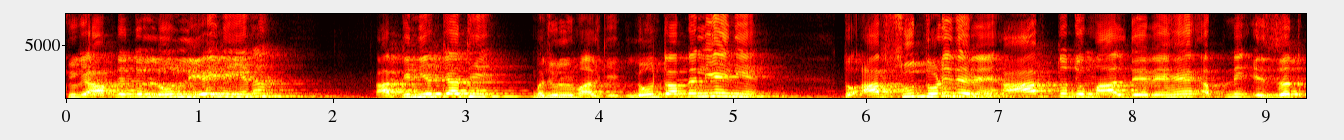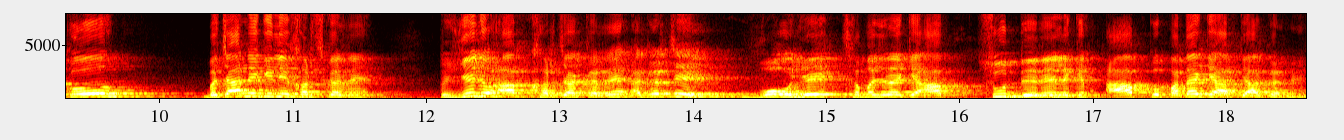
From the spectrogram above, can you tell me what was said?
کیونکہ آپ نے تو لون لیا ہی نہیں ہے نا۔ آپ کی نیت کیا تھی؟ مجھول المال کی۔ لون تو آپ نے لیا ہی نہیں ہے۔ تو آپ سود تھوڑی دے رہے ہیں۔ آپ تو جو مال دے رہے ہیں، اپنی عزت کو بچانے کے لیے خرچ کر رہے ہیں۔ تو یہ جو آپ خرچہ کر رہے ہیں، اگرچہ وہ یہ سمجھ رہے ہیں کہ آپ سود دے رہے ہیں، لیکن آپ کو پتہ ہے کہ آپ کیا کر رہے ہیں؟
